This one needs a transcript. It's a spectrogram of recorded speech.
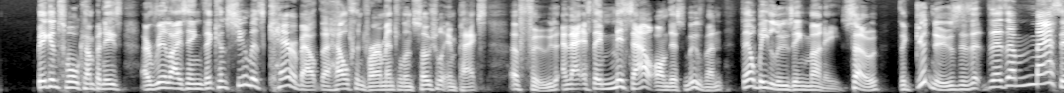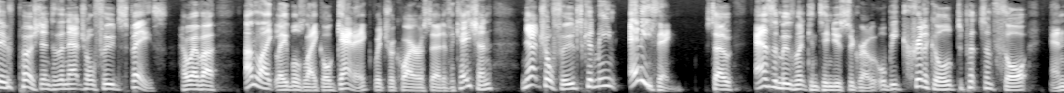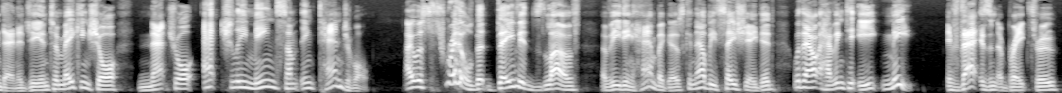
Big and small companies are realizing that consumers care about the health, environmental, and social impacts of food, and that if they miss out on this movement, they'll be losing money. So, the good news is that there's a massive push into the natural food space. However, unlike labels like organic, which require a certification, natural foods can mean anything. So, as the movement continues to grow, it will be critical to put some thought and energy into making sure natural actually means something tangible. I was thrilled that David's love of eating hamburgers can now be satiated without having to eat meat. If that isn't a breakthrough,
